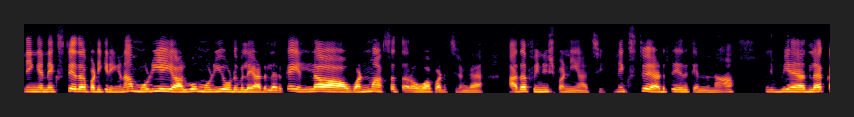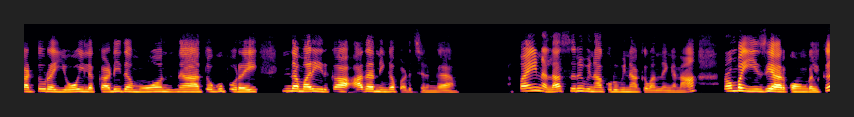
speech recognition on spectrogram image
நீங்கள் நெக்ஸ்ட் எதாவது படிக்கிறீங்கன்னா மொழியை ஆள்வோம் மொழியோடு விளையாடல இருக்க எல்லா ஒன் மார்க்ஸை தரோவாக படிச்சிருங்க. அதை ஃபினிஷ் பண்ணியாச்சு. நெக்ஸ்ட்டு அடுத்து எதுக்கு என்னென்னா அதில் கட்டுரையோ இல்லை கடிதமோ தொகுப்புரை இந்த மாதிரி இருக்கா அதை நீங்கள் படிச்சிருங்க. ஃபைனலாக சிறு வினா குருவினாக்கு வந்தீங்கன்னா ரொம்ப ஈஸியாக இருக்கும் உங்களுக்கு.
